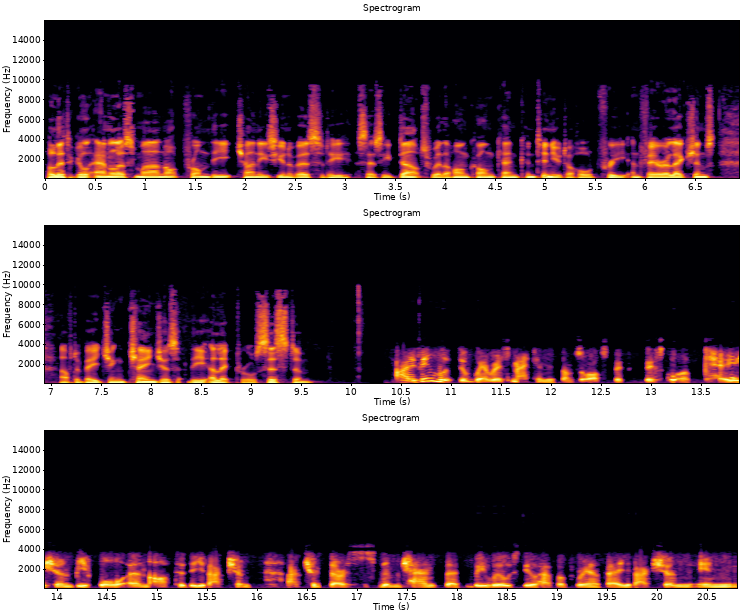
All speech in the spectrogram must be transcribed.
Political analyst Ma Ngok from the Chinese University says he doubts whether Hong Kong can continue to hold free and fair elections after Beijing changes the electoral system. I think with the various mechanisms of disqualification before and after the election, actually there's a slim chance that we will still have a free and fair election in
